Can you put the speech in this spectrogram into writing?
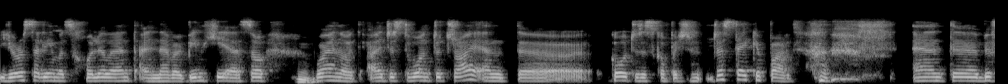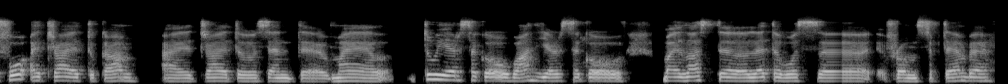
Jerusalem, is Holy Land. I never been here, so Hmm. why not? I just want to try and uh, go to this competition, just take a part. and uh, before I tried to come, I tried to send uh, mail two years ago, one years ago. My last uh, letter was uh, from September.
